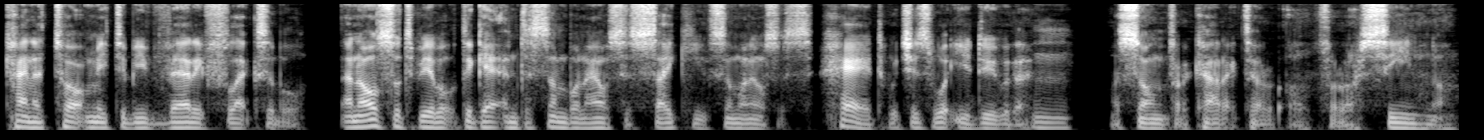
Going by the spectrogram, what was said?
kind of taught me to be very flexible and also to be able to get into someone else's psyche, someone else's head, which is what you do with a, Mm. a song for a character or for a scene. Or,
